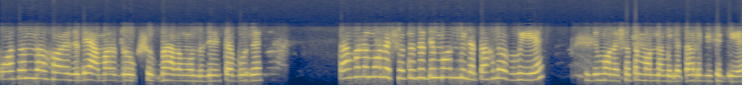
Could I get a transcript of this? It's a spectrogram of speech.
পছন্দ হয়, যদি আমার দুঃখ সুখ ভালো মন্দ জিনিসটা বুঝে, তাহলে মনের সাথে যদি মন মিলে তাহলে বিয়ে। যদি মনের সাথে মন না মিলে, তাহলে কিসের বিয়ে?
